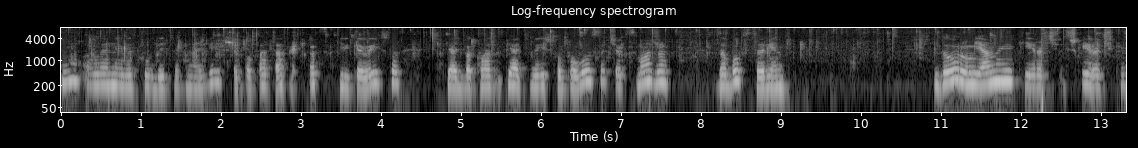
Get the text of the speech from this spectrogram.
Ну, але не виходить якнайбільше, поки так, скільки вийшло. 5, баклаж... 5 вийшло полосочок, смажу з обох сторін до рум'яної кіроч... шкірочки.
